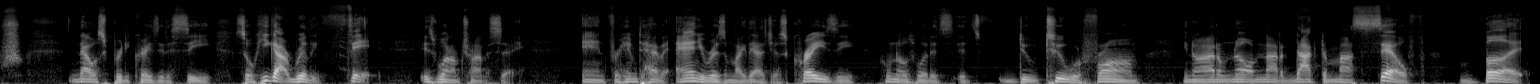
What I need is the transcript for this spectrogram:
and that was pretty crazy to see. So he got really fit, is what I'm trying to say. And for him to have an aneurysm like that is just crazy. Who knows what it's it's due to or from you know, I don't know. I'm not a doctor myself, but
